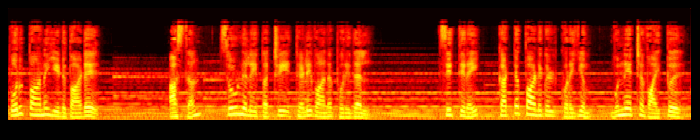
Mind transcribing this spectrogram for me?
பொறுப்பான ஈடுபாடு. அஸ்தம் சூழ்நிலை பற்றி தெளிவான புரிதல். சித்திரை கட்டுப்பாடுகள் குறையும் முன்னேற்ற வாய்ப்பு.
